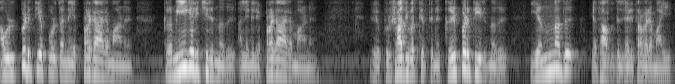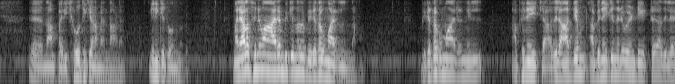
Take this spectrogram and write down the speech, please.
ആ ഉൾപ്പെടുത്തിയപ്പോൾ തന്നെ എപ്രകാരമാണ് ക്രമീകരിച്ചിരുന്നത് അല്ലെങ്കിൽ എപ്രകാരമാണ് പുരുഷാധിപത്യത്തിന് കീഴ്പ്പെടുത്തിയിരുന്നത് എന്നത് യഥാർത്ഥത്തിൽ ചരിത്രപരമായി നാം പരിശോധിക്കണമെന്നാണ് എനിക്ക് തോന്നുന്നത്. മലയാള സിനിമ ആരംഭിക്കുന്നത് വിഗതകുമാരനിൽ നിന്നാണ്. വിഗതകുമാരനിൽ അഭിനയിച്ച അതിലാദ്യം അഭിനയിക്കുന്നതിന് വേണ്ടിയിട്ട് അതിലെ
